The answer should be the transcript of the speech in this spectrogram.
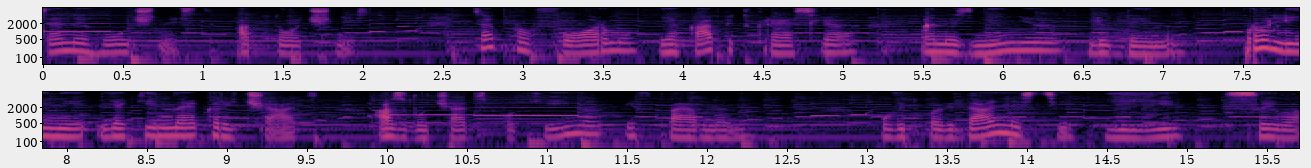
це не гучність, а точність. Це про форму, яка підкреслює, а не змінює людину, про лінії, які не кричать, а звучать спокійно і впевнено. У відповідальності її сила,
